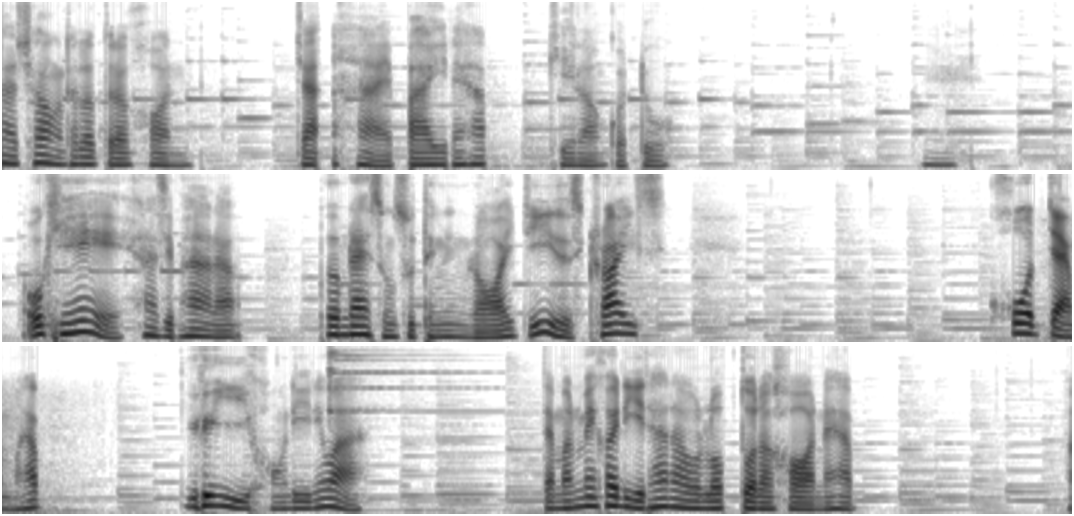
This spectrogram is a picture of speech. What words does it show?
5 ช่องถ้าเราตัวละคร จะหายไปนะครับ โอเค ลองกดดู โอเค 55 แล้ว เพิ่มได้สูงสุดถึง 100 Jesus Christ โคตรแจ่มครับเฮ้ยของดีนี่ว่า แต่มันไม่ค่อยดีถ้าเราลบตัวละครนะครับอ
